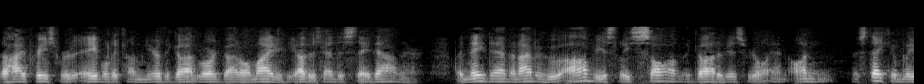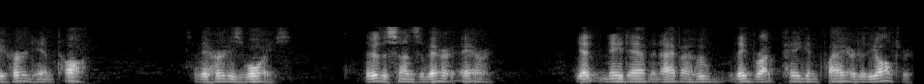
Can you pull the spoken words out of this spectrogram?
the high priest were able to come near the God, Lord God Almighty. The others had to stay down there. But Nadab and Abihu obviously saw the God of Israel and unmistakably heard him talk. So they heard his voice. They're the sons of Aaron. Yet Nadab and Abihu, they brought pagan fire to the altar.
